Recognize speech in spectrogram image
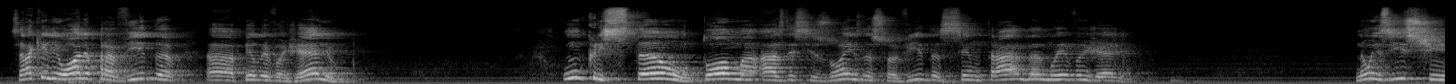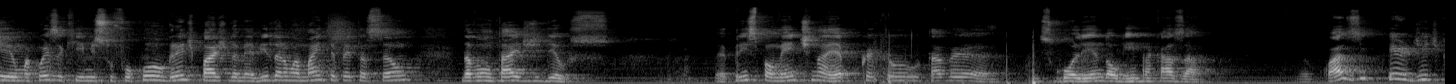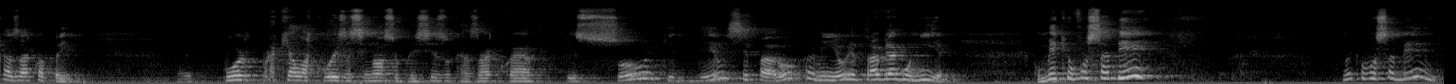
Será que ele olha para a vida ah, pelo Evangelho, um cristão toma as decisões da sua vida centrada no Evangelho. Não existe uma coisa que me sufocou grande parte da minha vida, era uma má interpretação da vontade de Deus. É, principalmente na época que eu estava escolhendo alguém para casar. Eu quase perdi de casar com a Pri por, por aquela coisa assim, nossa, eu preciso casar com a pessoa que Deus separou para mim. Eu entrava em agonia. Como é que eu vou saber? Como é que eu vou saber?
